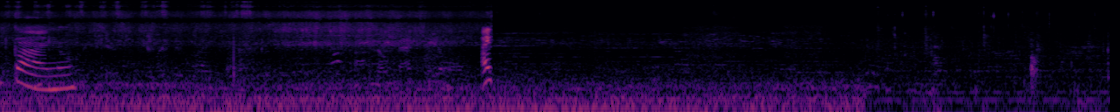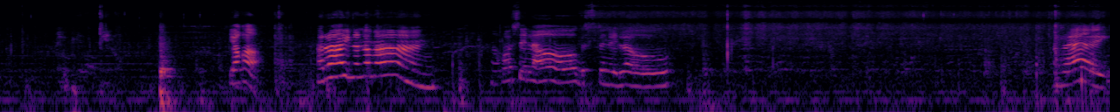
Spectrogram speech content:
Magkano? Ay! Yaka! Aray na naman! Ako sila oh! Gusto nila oh! Aray!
